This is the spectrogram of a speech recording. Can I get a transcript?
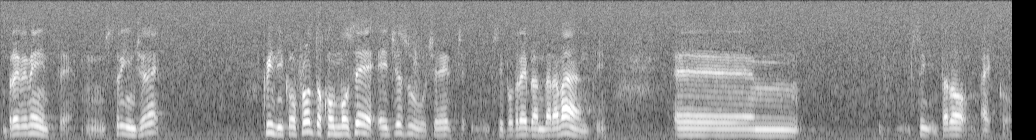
brevemente mh, mm, stringere, quindi il confronto con Mosè e Gesù, cioè, c- si potrebbe andare avanti, ehm, sì, però ecco,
